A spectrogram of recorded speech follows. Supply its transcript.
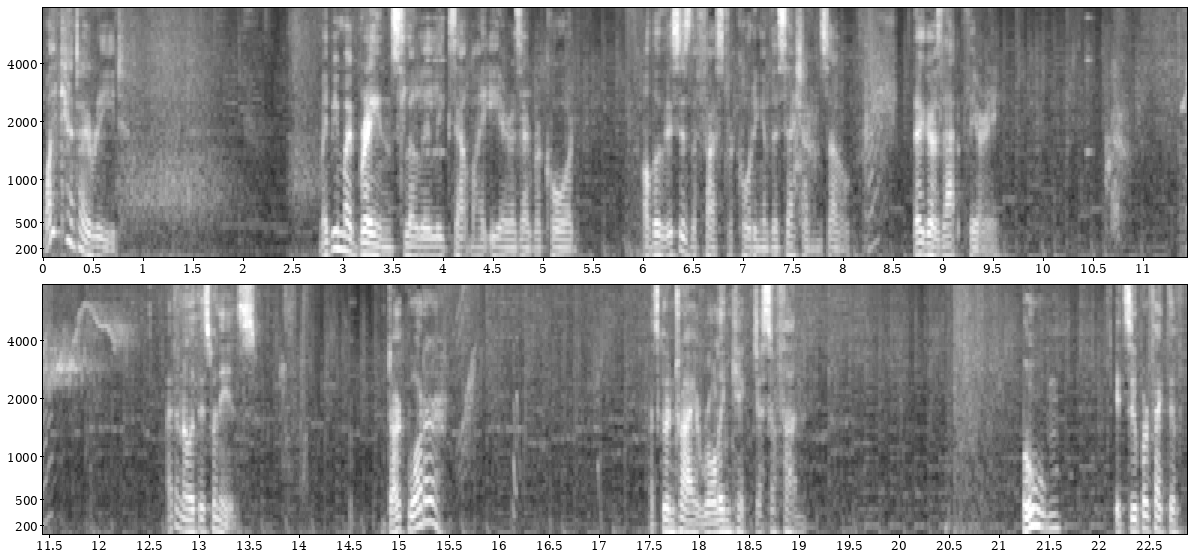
Why can't I read? Maybe my brain slowly leaks out my ear as I record. Although this is the first recording of the session, so there goes that theory. I don't know what this one is. Dark water? Let's go and try a rolling kick just for fun. Boom! It's super effective,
